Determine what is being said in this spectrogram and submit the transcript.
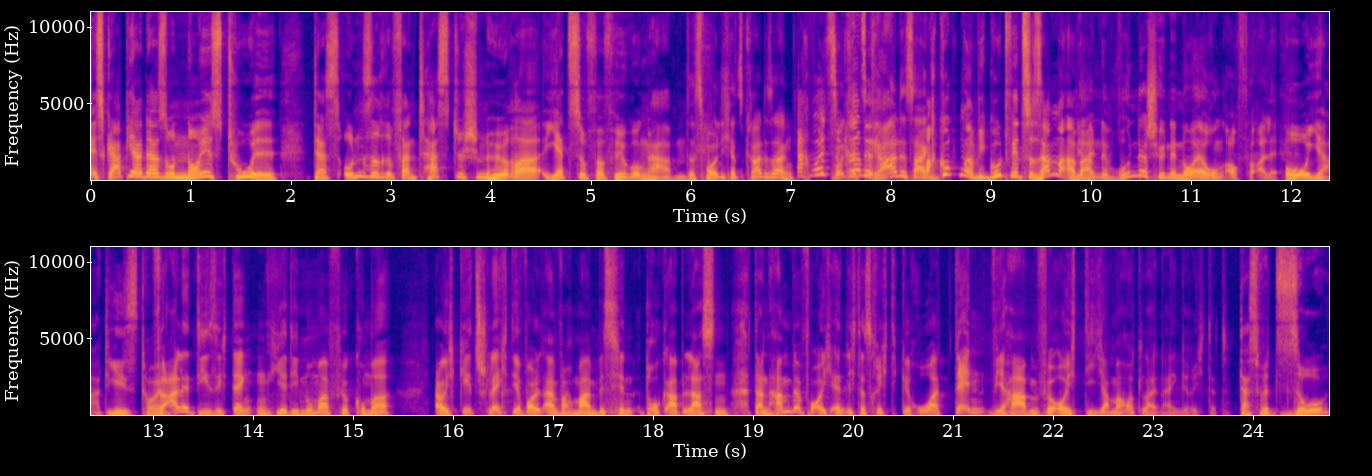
es gab ja da so ein neues Tool, das unsere fantastischen Hörer jetzt zur Verfügung haben. Das wollte ich jetzt gerade sagen. Ach, wolltest du wollte gerade? gerade sagen. Ach, guck mal, wie gut wir wir haben zusammenarbeiten. eine wunderschöne Neuerung auch für alle. oh ja, die ist toll. Für alle, die sich denken, hier die Nummer für Kummer. Euch geht's schlecht, ihr wollt einfach mal ein bisschen Druck ablassen. Dann haben wir für euch endlich das richtige Rohr, denn wir haben für euch die Jammer-Hotline eingerichtet. Das wird so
